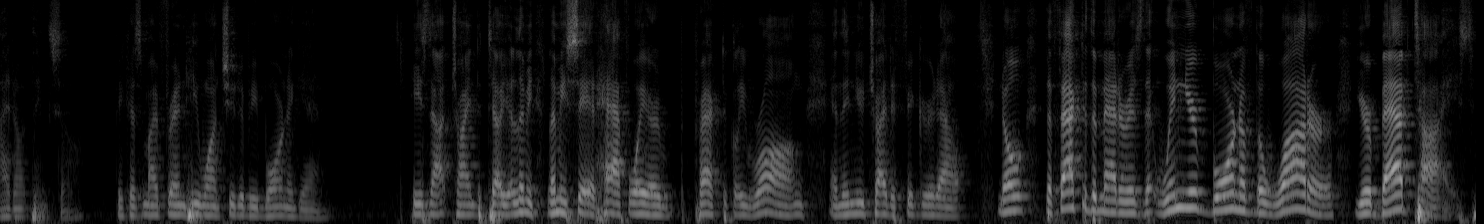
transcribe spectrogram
I don't think so. Because, my friend, he wants you to be born again. He's not trying to tell you, let me, let me say it halfway or practically wrong, and then you try to figure it out. No, the fact of the matter is that when you're born of the water, you're baptized.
